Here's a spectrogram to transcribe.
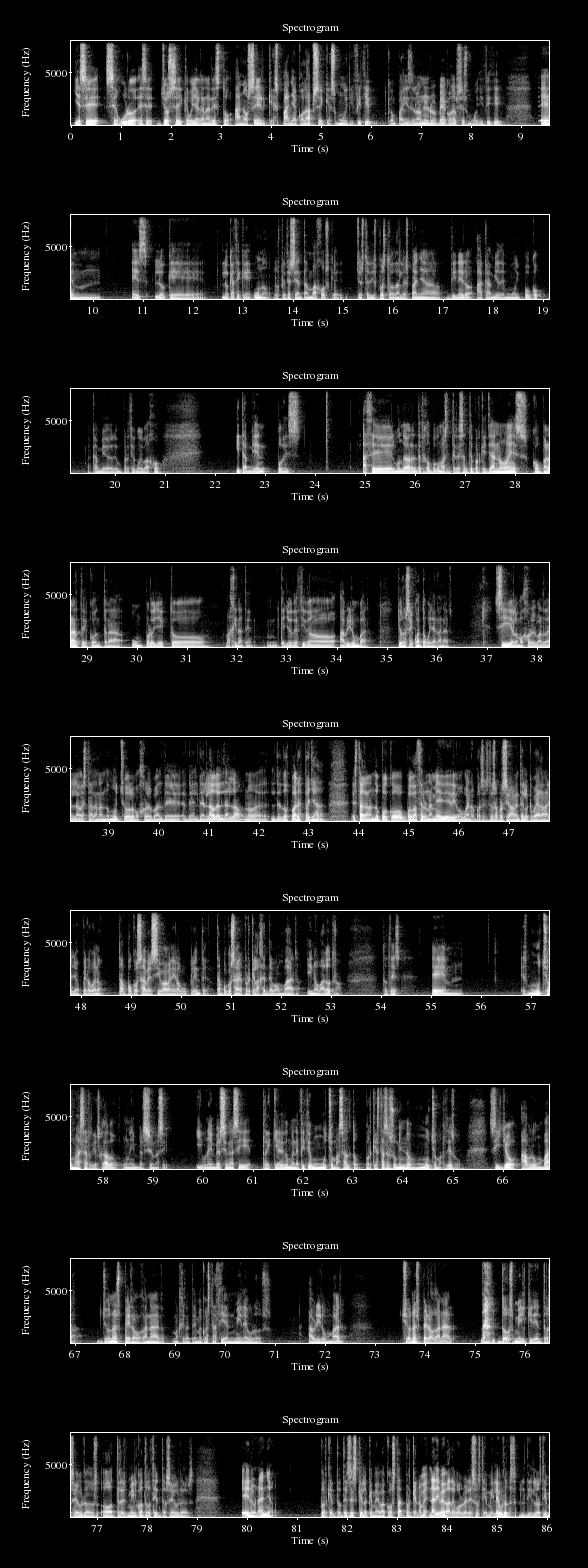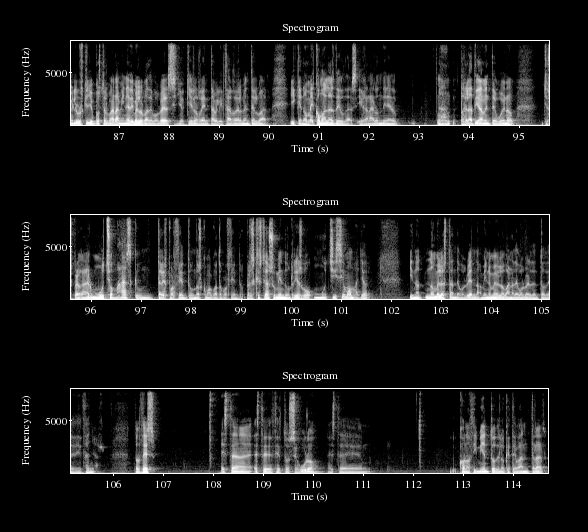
Y ese seguro, ese yo sé que voy a ganar esto a no ser que España colapse, que es muy difícil, que un país de la Unión Europea colapse es muy difícil, em, es lo que, lo que hace que, uno, los precios sean tan bajos, que yo estoy dispuesto a darle a España dinero a cambio de muy poco, a cambio de un precio muy bajo, y también, pues, hace el mundo de la renta fija un poco más interesante, porque ya no es compararte contra un proyecto, imagínate, que yo decido abrir un bar, yo no sé cuánto voy a ganar. Sí, a lo mejor el bar del lado está ganando mucho, a lo mejor el bar de, del lado del del lado, ¿no? El de dos bares para allá está ganando poco, puedo hacer una media y digo, bueno, pues esto es aproximadamente lo que voy a ganar yo. Pero bueno, tampoco sabes si va a venir algún cliente, tampoco sabes por qué la gente va a un bar y no va al otro. Entonces, em, es mucho más arriesgado una inversión así. Y una inversión así requiere de un beneficio mucho más alto, porque estás asumiendo mucho más riesgo. Si yo abro un bar, yo no espero ganar, imagínate, me cuesta 100.000 euros abrir un bar, yo no espero ganar 2.500 euros o 3.400 euros en un año. Porque entonces es que lo que me va a costar, porque no me, nadie me va a devolver esos 100.000 euros. Los 100.000 euros que yo he puesto el bar, a mí nadie me los va a devolver. Si yo quiero rentabilizar realmente el bar y que no me coman las deudas y ganar un dinero relativamente bueno, yo espero ganar mucho más que un 3%, un 2,4%. Pero es que estoy asumiendo un riesgo muchísimo mayor y no, no, me lo están devolviendo. A mí no me lo van a devolver dentro de 10 años. Entonces, este, este cierto seguro, este conocimiento de lo que te va a entrar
